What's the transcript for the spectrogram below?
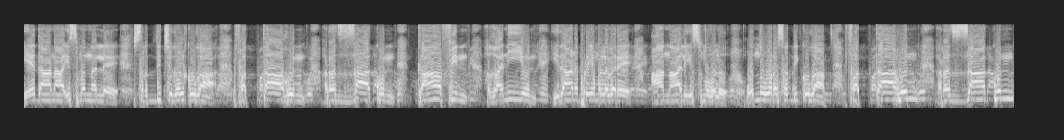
ഏതാണ് ആ ഇസ്മെന്നല്ലേ ശ്രദ്ധിച്ചു കേൾക്കുക. ഫത്താഹുൻ റസ്സാഖുൻ കാഫിൻ ഖനിയുൻ ഇതാണ് പ്രിയമുള്ളവരെ ആ നാല് ഇസ്മുകൾ ഒന്നുകൂടെ ശ്രദ്ധിക്കുക. ഫത്താഹുൻ റസ്സാഖുൻ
